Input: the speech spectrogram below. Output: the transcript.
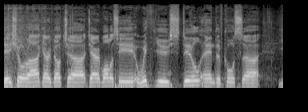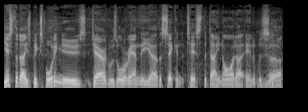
Yeah, you sure are. Gary Belcher, Jared Wallace here with you still. And of course, uh, yesterday's big sporting news, Jared, was all around the uh, the second test, the day nighter, and it was uh,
